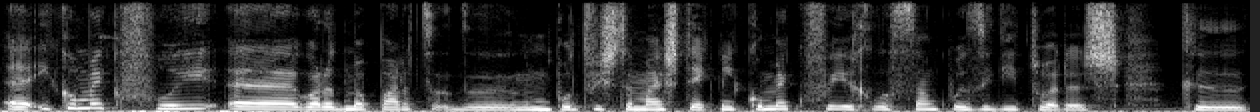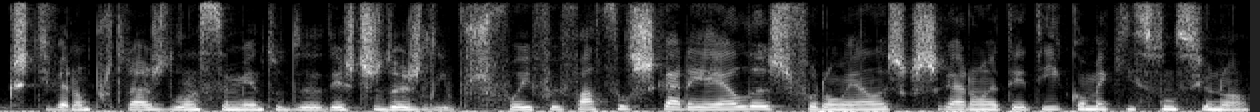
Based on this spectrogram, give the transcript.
Ah, e como é que foi, ah, agora de uma parte, de, de um ponto de vista mais técnico, como é que foi a relação com as editoras que, que estiveram por trás do lançamento de- destes dois livros? Foi, foi fácil chegar a elas? Foram elas que chegaram até ti? Como é que isso funcionou?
